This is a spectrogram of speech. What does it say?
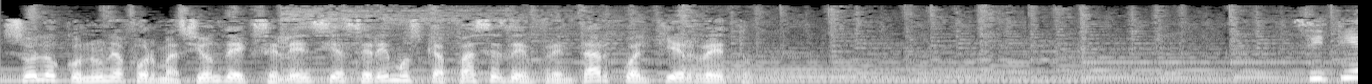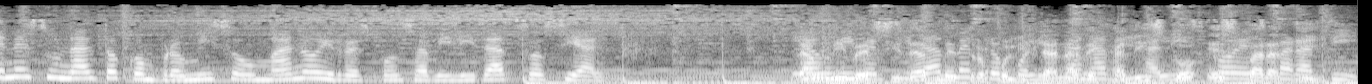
Solo con una formación de excelencia seremos capaces de enfrentar cualquier reto. Si tienes un alto compromiso humano y responsabilidad social. La, Universidad, Metropolitana, de Jalisco, es, para, ti.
